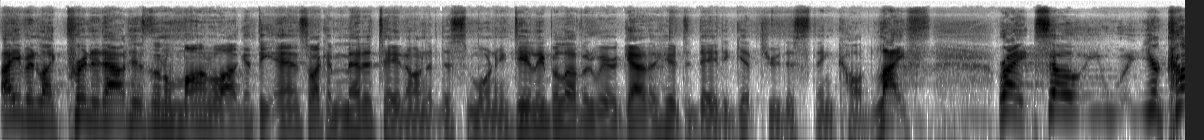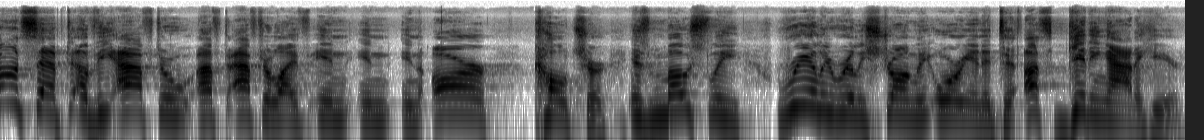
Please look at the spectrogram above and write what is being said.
I even like printed out his little monologue at the end so I could meditate on it this morning. Dearly beloved, we are gathered here today to get through this thing called life. Right, so your concept of the after, after, afterlife in, in, in our culture is mostly really, really strongly oriented to us getting out of here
